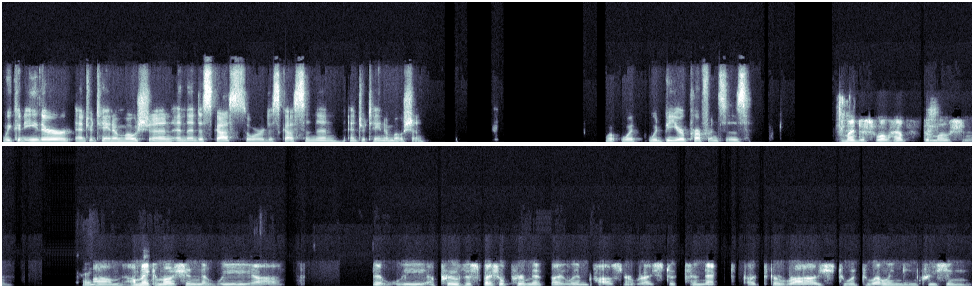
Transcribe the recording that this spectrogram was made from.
we could either entertain a motion and then discuss or discuss and then entertain a motion. What, what would be your preferences? might as well have the motion. Okay. Um, I'll make a motion that we, uh, that we approve the special permit by Lynn Posner Rice to connect a garage to a dwelling, increasing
